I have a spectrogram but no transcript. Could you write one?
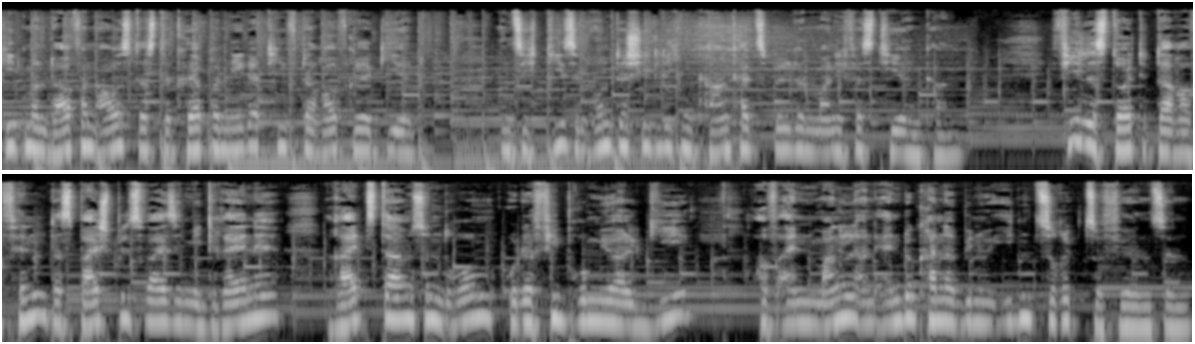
geht man davon aus, dass der Körper negativ darauf reagiert und sich dies in unterschiedlichen Krankheitsbildern manifestieren kann. Vieles deutet darauf hin, dass beispielsweise Migräne, Reizdarmsyndrom oder Fibromyalgie auf einen Mangel an Endokannabinoiden zurückzuführen sind.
